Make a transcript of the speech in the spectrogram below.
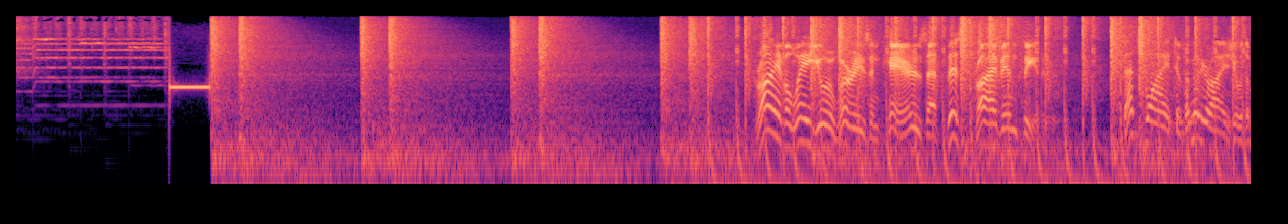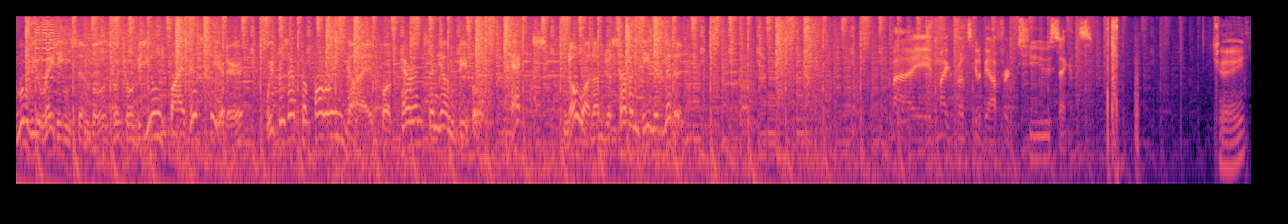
Drive away your worries and cares at this drive-in theater. That's why, to familiarize you with the movie rating symbols which will be used by this theater, we present the following guide for parents and young people. X, no one under 17 admitted. My microphone's going to be off for two seconds. Okay.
